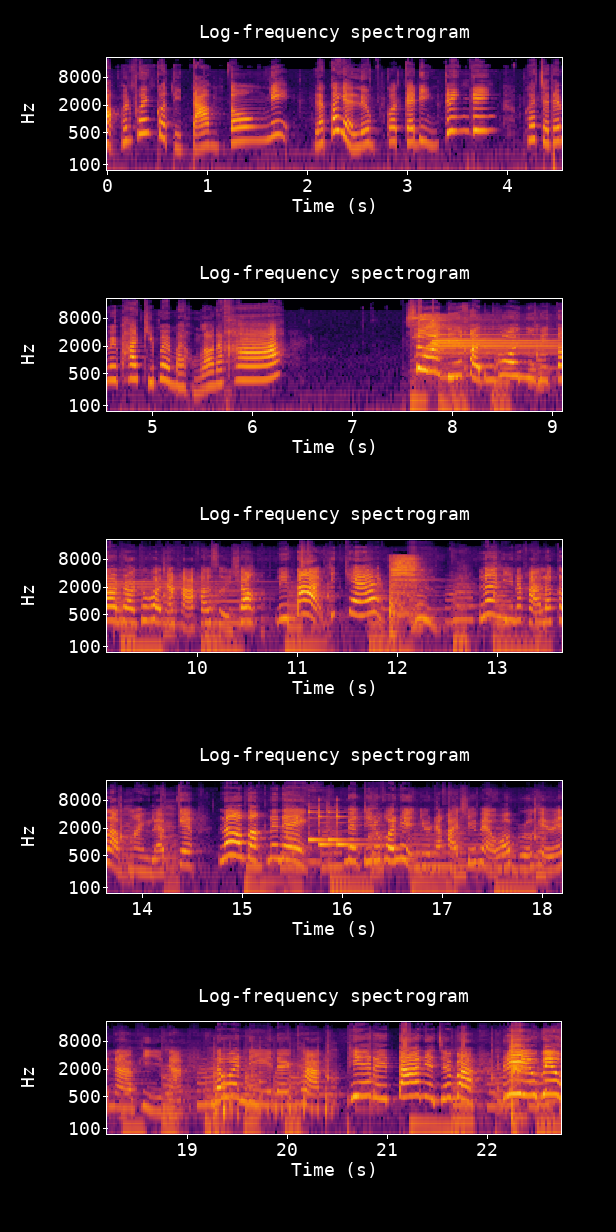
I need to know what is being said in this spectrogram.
ากเพื่อนๆกดติดตามตรงนี้ แล้วก็อย่าลืมกดกระดิ่งกริ๊งๆ เพื่อจะได้ไม่พลาดคลิปใหม่ๆของเรานะคะ สวัสดีค่ะทุกคนยินดีต้อนรับทุกคนนะคะ เข้าสู่ช่องลิต้าคิดแคทเรื่องนี้นะคะเรากลับมาอีกแล้วเกมเล่าบักนั่นเองแบบที่ทุกคนเห็นอยู่นะคะชื่อแบบว่าบรูเคเวนนาพีนะ แล้ววันนี้นะคะพี่ริต้าเนี่ยจะมารีวิว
